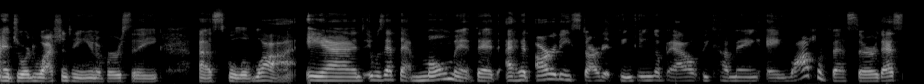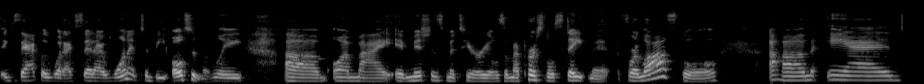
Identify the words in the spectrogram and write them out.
at George Washington University uh, School of Law. And it was at that moment that I had already started thinking about becoming a law professor. That's exactly what I said I wanted to be ultimately um, on my admissions materials and my personal statement for law school. Um, and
